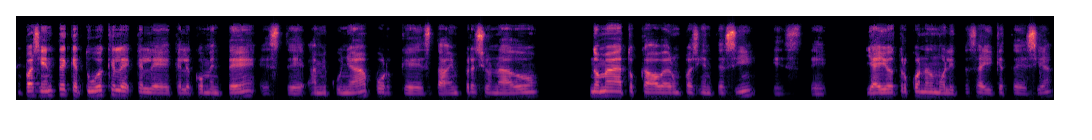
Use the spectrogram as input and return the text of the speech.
Un paciente que tuve que le, que le, que le comenté este, a mi cuñada porque estaba impresionado, no me había tocado ver un paciente así, este, y hay otro con las molitas ahí que te decía,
